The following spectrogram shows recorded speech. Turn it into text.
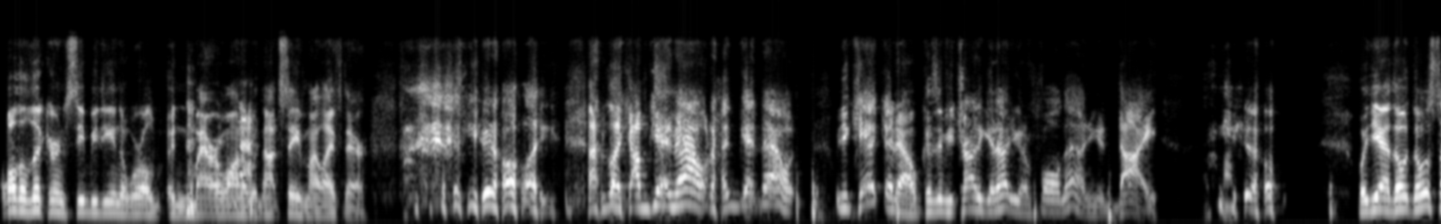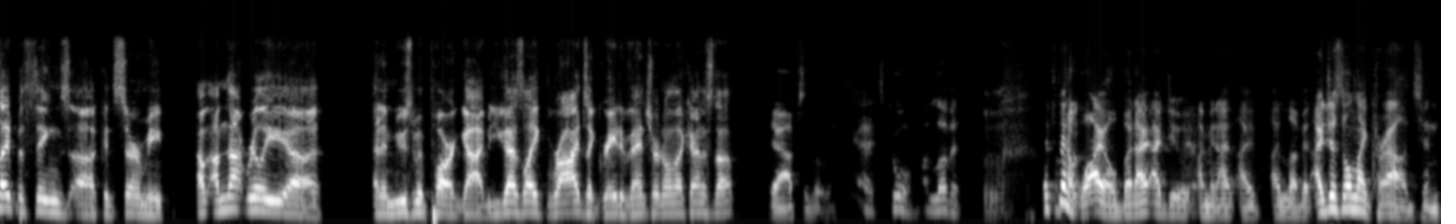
all the liquor and CBD in the world and marijuana would not save my life there. you know, like I'm like I'm getting out. I'm getting out. Well, you can't get out because if you try to get out, you're gonna fall down. You're gonna die. you know. But yeah, those, those type of things uh, concern me. I'm, I'm not really uh, an amusement park guy, but you guys like rides, like Great Adventure and all that kind of stuff. Yeah, absolutely. Yeah, it's cool. I love it. It's been a while, but I, I do. I mean, I, I I love it. I just don't like crowds, and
